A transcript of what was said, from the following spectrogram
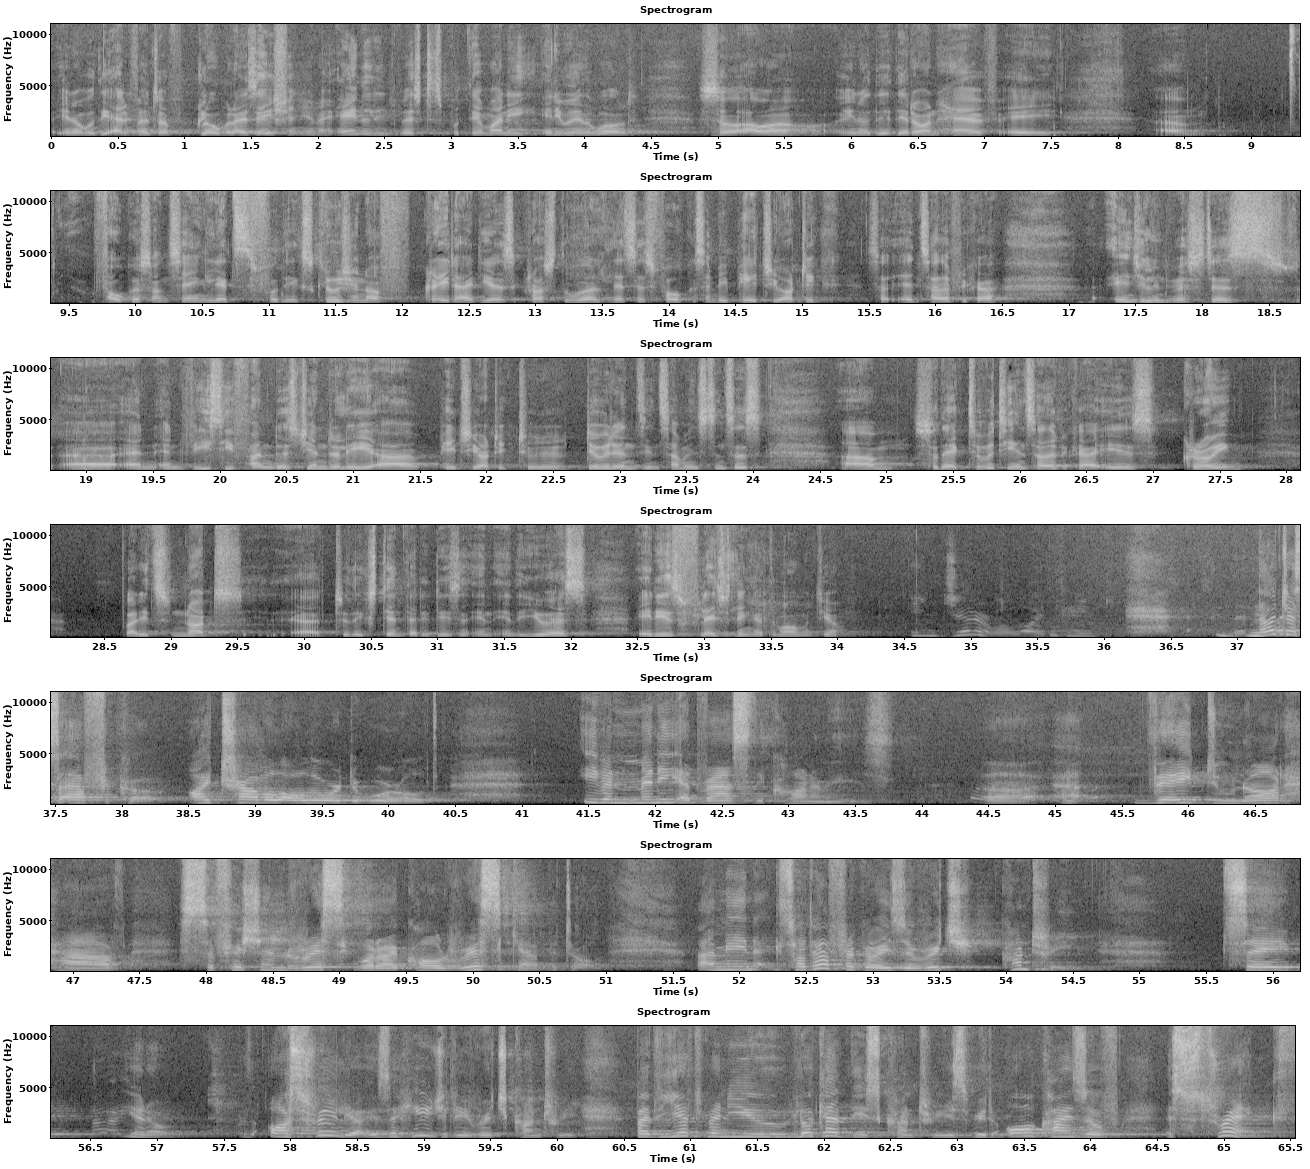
you know, with the advent of globalization, you know, angel investors put their money anywhere in the world. So our, you know, they, they don't have a um, focus on saying, let's, for the exclusion of great ideas across the world, let's just focus and be patriotic so in South Africa, angel investors uh, and, and VC funders generally are patriotic to dividends in some instances. Um, so the activity in South Africa is growing, but it's not uh, to the extent that it is in, in the US. It is fledgling at the moment, yeah. In general, I think, not just Africa, I travel all over the world, even many advanced economies. Uh, they do not have sufficient risk, what I call risk capital. I mean, South Africa is a rich country. Say, you know, Australia is a hugely rich country. But yet, when you look at these countries with all kinds of strength,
